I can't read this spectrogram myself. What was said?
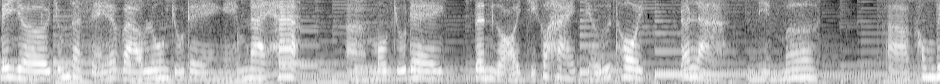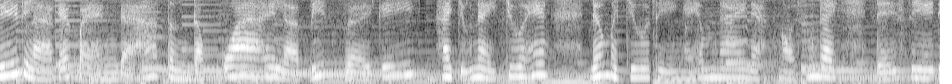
bây giờ chúng ta sẽ vào luôn chủ đề ngày hôm nay ha. À, một chủ đề tên gọi chỉ có hai chữ thôi đó là niềm mơ à, không biết là các bạn đã từng đọc qua hay là biết về cái hai chữ này chưa hen? Nếu mà chưa thì ngày hôm nay nè ngồi xuống đây để CAD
